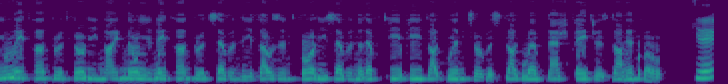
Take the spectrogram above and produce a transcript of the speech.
U839,870,047 at ftp.linservice.web-pages.info. کہ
